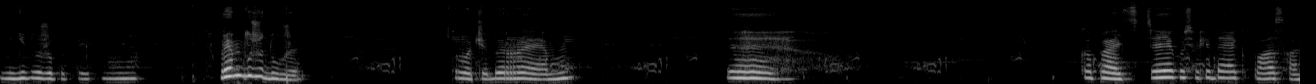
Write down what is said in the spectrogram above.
Мені дуже потрібна вона. Прям дуже-дуже. Коротше, беремо. Ех. Капець, це якось виглядає як Пасха.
